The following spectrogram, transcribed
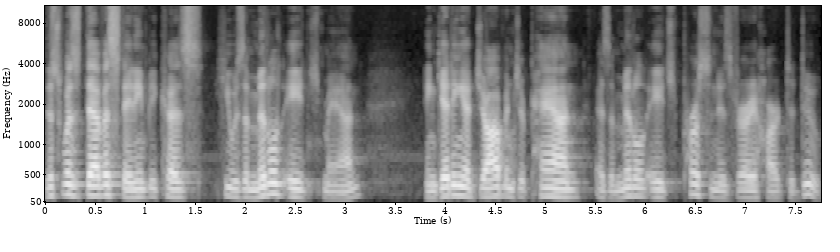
This was devastating because he was a middle aged man, and getting a job in Japan as a middle aged person is very hard to do.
